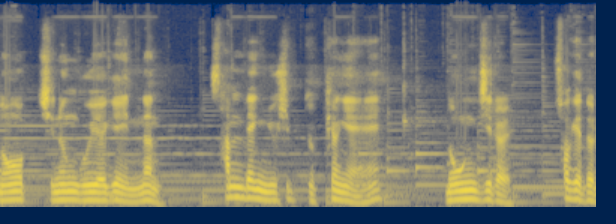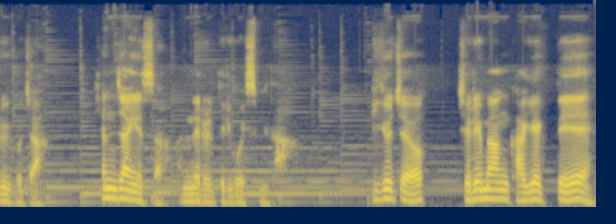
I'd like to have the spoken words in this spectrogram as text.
농업진흥구역에 있는 362평의 농지를 소개드리고자 현장에서 안내를 드리고 있습니다. 비교적 저렴한 가격대에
